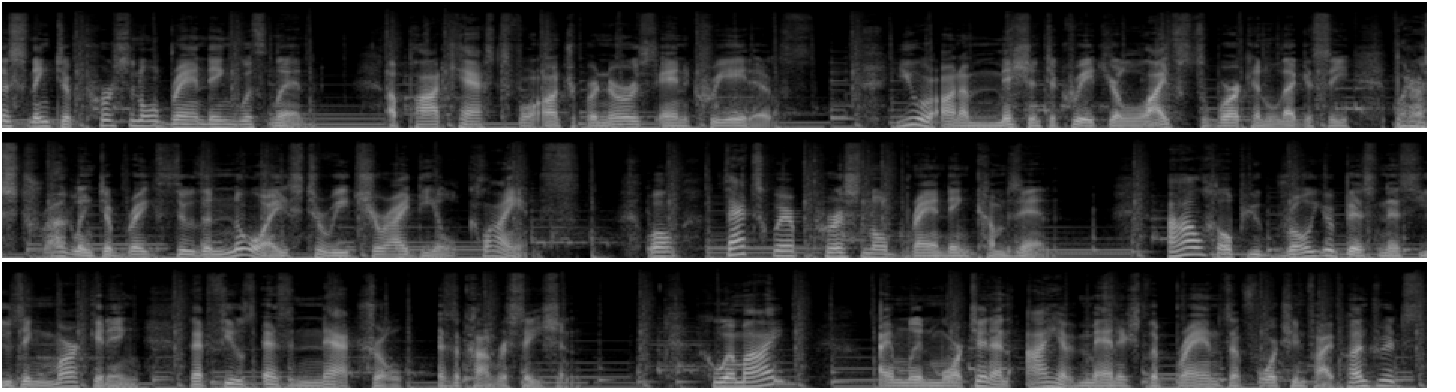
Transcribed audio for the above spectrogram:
listening to Personal Branding with Lynn, a podcast for entrepreneurs and creatives. You are on a mission to create your life's work and legacy, but are struggling to break through the noise to reach your ideal clients. Well, that's where personal branding comes in. I'll help you grow your business using marketing that feels as natural as a conversation. Who am I? I'm Lynn Morton, and I have managed the brands of Fortune 500s,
